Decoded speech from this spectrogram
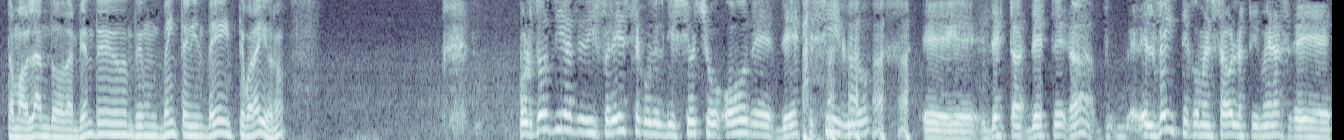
Estamos hablando también de, de un 2020 por ahí, ¿no? Por dos días de diferencia con el 18O de, de este siglo, eh, de esta, de este, ah, el 20 comenzaron las primeras eh,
